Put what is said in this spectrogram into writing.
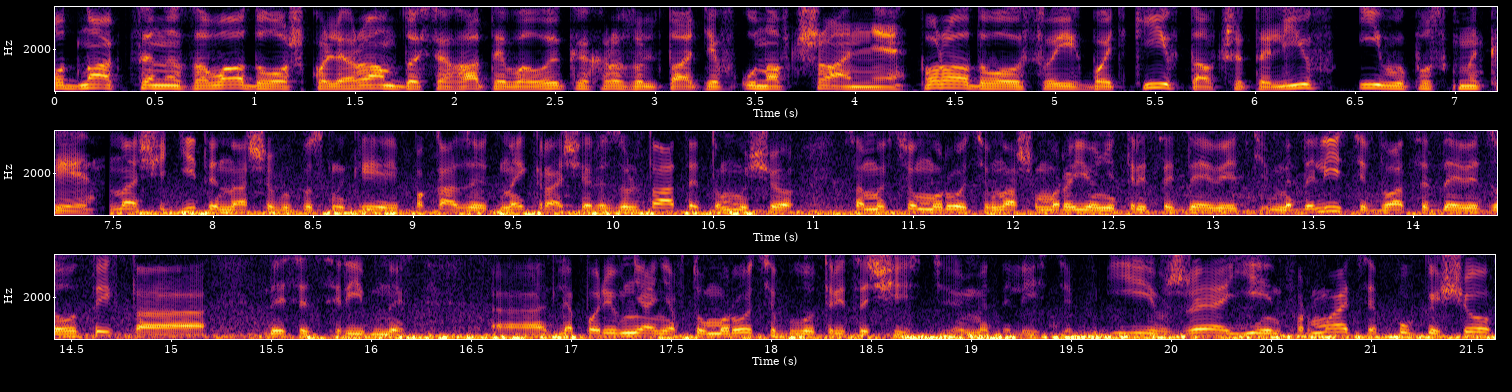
Однак це не завадило школярам досягати великих результатів у навчанні. Порадували своїх батьків та вчителів і випускники. Наші діти, наші випускники показують найкращі результати, тому що саме в цьому році в нашому районі 39 медалістів, 29 золотих та 10 срібних. Е, Для порівняння в тому році було 36 медалістів. І вже є інформація поки що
